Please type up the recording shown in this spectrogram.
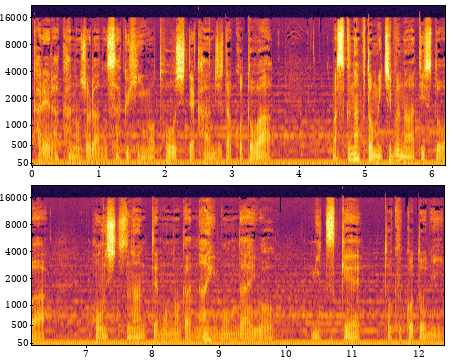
彼ら彼女らの作品を通して感じたことは、まあ、少なくとも一部のアーティストは本質なんてものがない問題を見つけ解くことに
